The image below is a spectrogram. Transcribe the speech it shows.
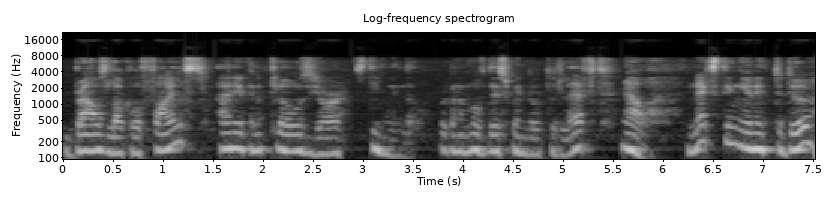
browse local files and you can close your Steam window. We're going to move this window to the left. Now, next thing you need to do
